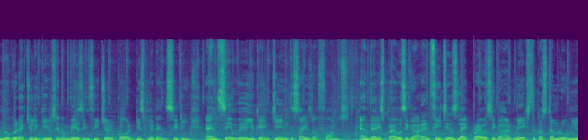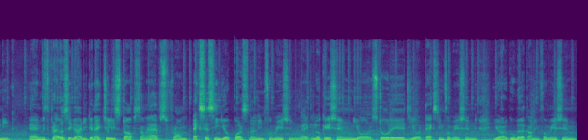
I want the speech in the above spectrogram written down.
Nougat actually gives an amazing feature called display density and same way you can change the size of fonts. And there is privacy guard and features like privacy guard makes the custom ROM unique and with privacy guard you can actually stop some apps from accessing your personal information like location your storage your text information your google account information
